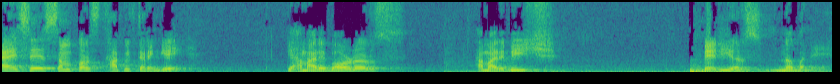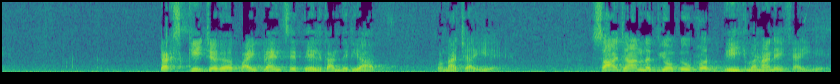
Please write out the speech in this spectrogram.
ऐसे संपर्क स्थापित करेंगे कि हमारे बॉर्डर्स हमारे बीच बैरियर्स न बने। ट्रक्स की जगह पाइपलाइन से तेल का निर्यात होना चाहिए। साझा नदियों के ऊपर ब्रिज बनाने चाहिए।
